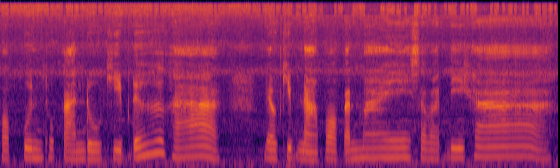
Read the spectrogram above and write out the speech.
ขอบคุณทุกการดูคลิปเด้อค่ะ เดี๋ยวคลิปหน้าพอกันไหมสวัสดีค่ะ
